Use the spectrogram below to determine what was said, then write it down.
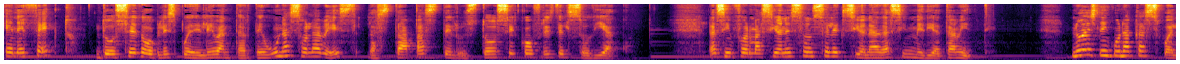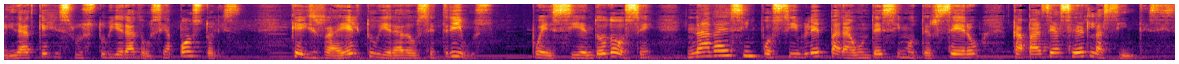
En efecto, 12 dobles pueden levantar de una sola vez las tapas de los 12 cofres del zodiaco. Las informaciones son seleccionadas inmediatamente. No es ninguna casualidad que Jesús tuviera 12 apóstoles, que Israel tuviera 12 tribus, pues siendo 12, nada es imposible para un décimo tercero capaz de hacer la síntesis.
